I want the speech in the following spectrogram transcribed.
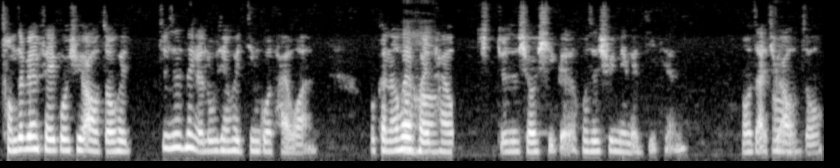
从这边飞过去澳洲会，就是那个路线会经过台湾，我可能会回台湾，就是休息个或者训练个几天，然后再去澳洲。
